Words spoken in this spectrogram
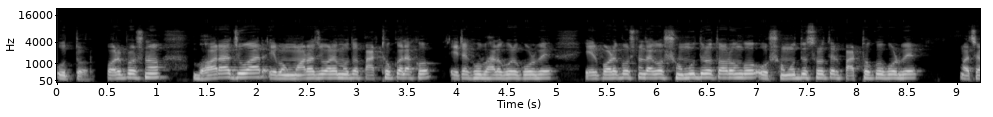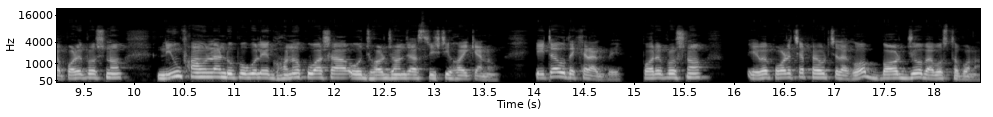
উত্তর। পরের প্রশ্ন, ভরা জোয়ার এবং মরা জোয়ারের মধ্যে পার্থক্য লেখো। এটা খুব ভালো করে করবে। এরপরে প্রশ্ন দেখো, সমুদ্র তরঙ্গ ও সমুদ্র স্রোতের পার্থক্য করবে। আচ্ছা পরের প্রশ্ন নিউ ফাউন্ডল্যান্ড উপকূলে ঘন কুয়াশা ও ঝড়ঝঞ্ঝার সৃষ্টি হয় কেন? এটাও দেখে রাখবে। পরের প্রশ্ন, এবার পরের চ্যাপ্টার হচ্ছে দেখো, বর্জ্য ব্যবস্থাপনা।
